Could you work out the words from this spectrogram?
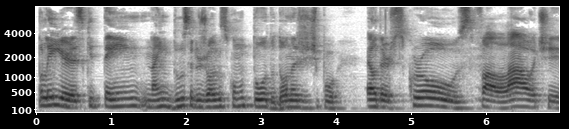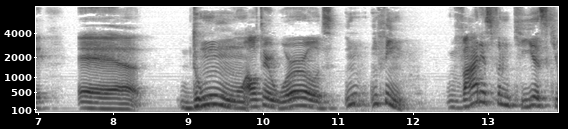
players que tem na indústria dos jogos como um todo, donas de tipo Elder Scrolls, Fallout, é, Doom, Outer Worlds, en- enfim, várias franquias que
